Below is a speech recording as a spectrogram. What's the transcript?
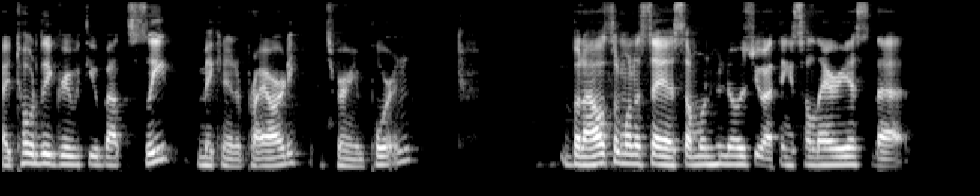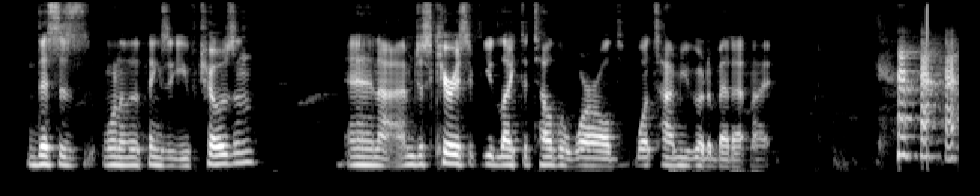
I totally agree with you about the sleep, making it a priority. It's very important. But I also want to say as someone who knows you, I think it's hilarious that this is one of the things that you've chosen. And I'm just curious if you'd like to tell the world what time you go to bed at night.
